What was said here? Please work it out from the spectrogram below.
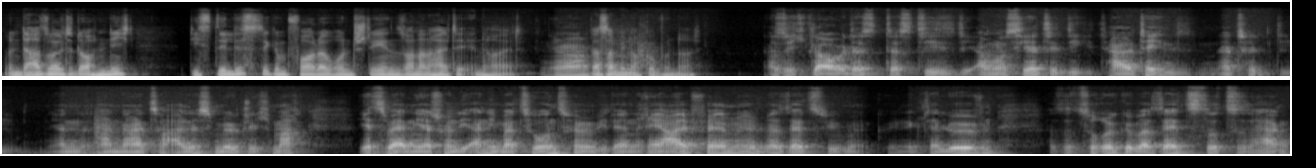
Und da sollte doch nicht die Stilistik im Vordergrund stehen, sondern halt der Inhalt. Ja. Das hat mich noch gewundert. Also ich glaube, dass, dass die, die avancierte Digitaltechnik natürlich die, ja, nahezu alles möglich macht. Jetzt werden ja schon die Animationsfilme wieder in Realfilme übersetzt, wie König der Löwen, also zurück übersetzt sozusagen.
